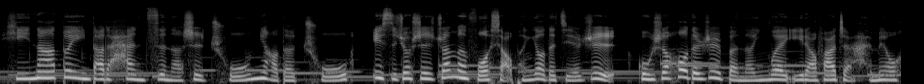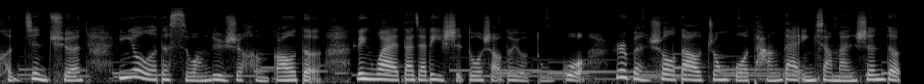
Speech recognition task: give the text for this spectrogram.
ひな对应到的汉字呢是雏鸟的雏，意思就是专门 for 小朋友的节日。 古时候的日本呢，因为医疗发展还没有很健全，婴幼儿的死亡率是很高的。另外，大家历史多少都有读过，日本受到中国唐代影响蛮深的，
